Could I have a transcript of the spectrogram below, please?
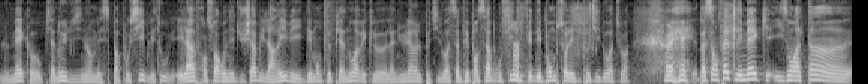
le, mec au piano, il lui dit non, mais c'est pas possible et tout. Et là, François-René Duchable, il arrive et il démonte le piano avec l'annulaire et le petit doigt. Ça me fait penser à Bruce Lee qui fait des pompes sur les petits doigts, tu vois. Parce qu'en fait, les mecs, ils ont atteint,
